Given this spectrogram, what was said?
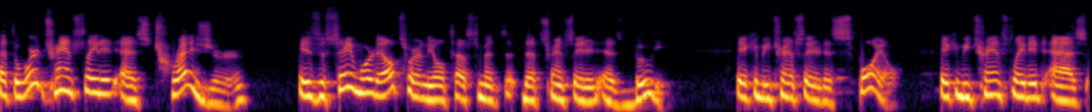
that the word translated as treasure is the same word elsewhere in the Old Testament that's translated as booty. It can be translated as spoil. It can be translated as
